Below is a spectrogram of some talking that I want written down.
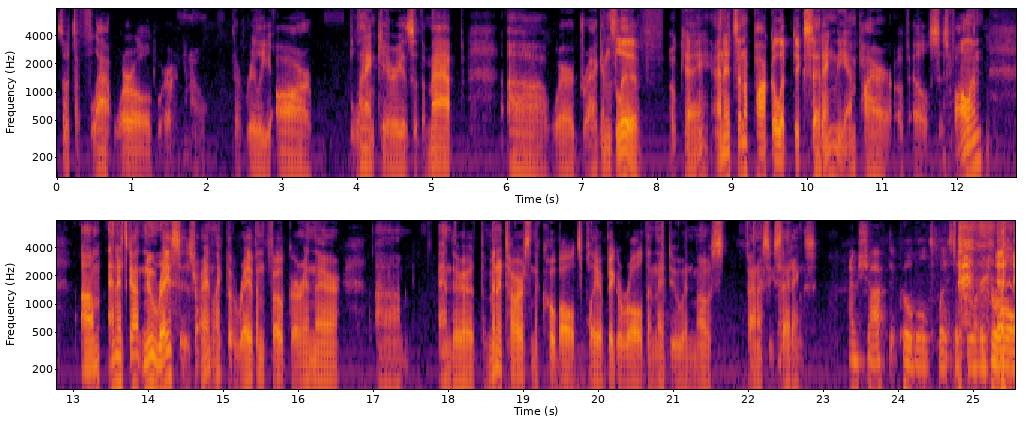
So it's a flat world where you know there really are blank areas of the map uh, where dragons live. Okay, and it's an apocalyptic setting. The empire of elves has fallen, um, and it's got new races, right? Like the Raven folk are in there, um, and the Minotaurs and the Kobolds play a bigger role than they do in most fantasy settings. I'm shocked that kobolds play such a large role.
